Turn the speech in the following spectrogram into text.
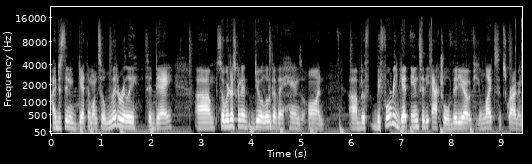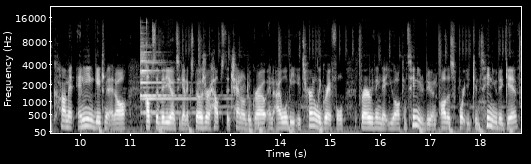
I just didn't get them until literally today. Um, so we're just gonna do a little bit of a hands-on. Uh, bef before we get into the actual video, if you can like, subscribe, and comment, any engagement at all helps the video to get exposure, helps the channel to grow, and I will be eternally grateful for everything that you all continue to do and all the support you continue to give.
